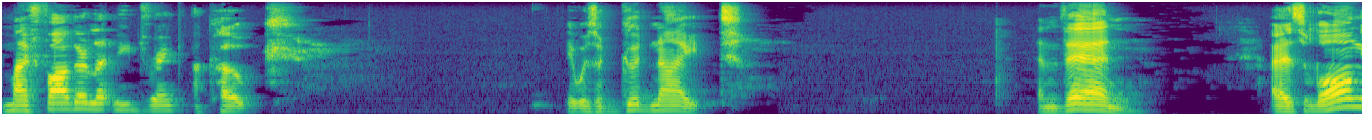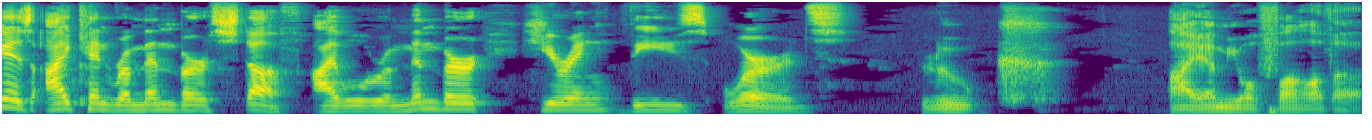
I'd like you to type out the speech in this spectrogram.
my father let me drink a Coke. It was a good night. And then, as long as I can remember stuff, I will remember hearing these words Luke, I am your father.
